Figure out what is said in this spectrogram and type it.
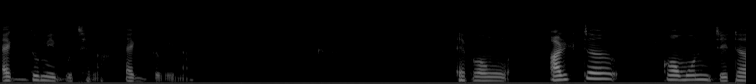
একদমই বোঝে না, একদমই না। এবং আরেকটা কমন যেটা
